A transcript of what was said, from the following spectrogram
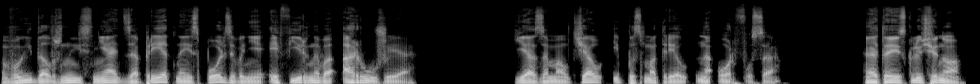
Вы должны снять запрет на использование эфирного оружия. Я замолчал и посмотрел на Орфуса. «Это исключено»,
